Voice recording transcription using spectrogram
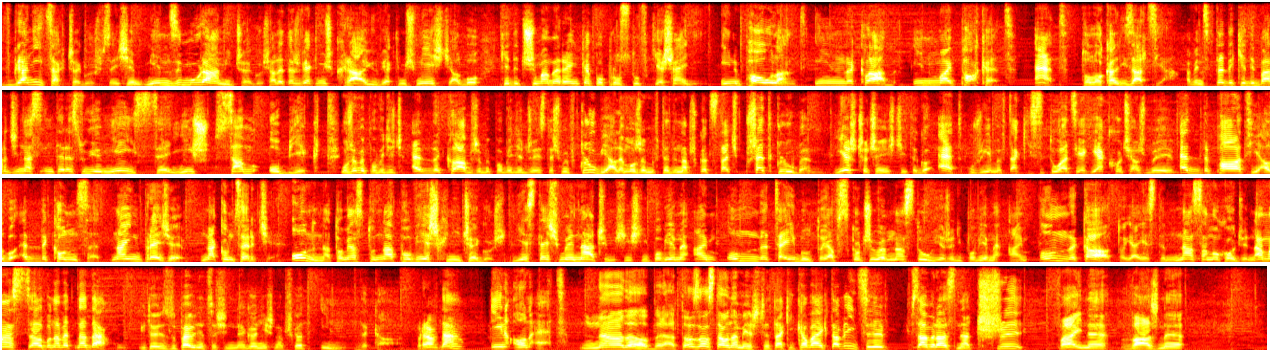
w granicach czegoś, w sensie między murami czegoś, ale też w jakimś kraju, w jakimś mieście, albo kiedy trzymamy rękę po prostu w kieszeni. In Poland, in the club, in my pocket. At to lokalizacja, a więc wtedy, kiedy bardziej nas interesuje miejsce niż sam obiekt. Możemy powiedzieć at the club, żeby powiedzieć, że jesteśmy w klubie, ale możemy wtedy na przykład stać przed klubem. Jeszcze częściej tego at użyjemy w takich sytuacjach jak chociażby at the party albo at the concert, na imprezie, na koncercie. On natomiast to na powierzchni czegoś. Jesteśmy na czymś. Jeśli powiemy I'm on the table, to ja wskoczyłem na stół. Jeżeli powiemy I'm on the car, to ja jestem na samochodzie, na masce albo nawet na dachu. I to jest zupełnie coś innego niż na przykład in the car. Prawda? In on at. No dobra, to został nam jeszcze taki kawałek tablicy w sam raz na trzy fajne, ważne,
